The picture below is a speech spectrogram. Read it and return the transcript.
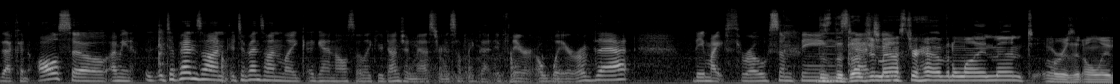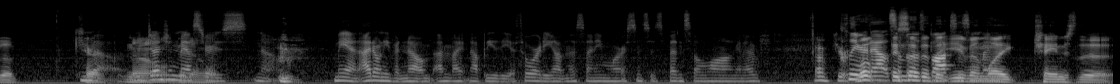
that can also i mean it, depends on it depends on like again also like your dungeon master and stuff like that if they're aware of that they might throw some things. Does the dungeon master have an alignment, or is it only the character No, character? the dungeon don't. masters. No, man, I don't even know. I might not be the authority on this anymore since it's been so long, and I've I'm curious. cleared well, out they some said of those that boxes they even like changed the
